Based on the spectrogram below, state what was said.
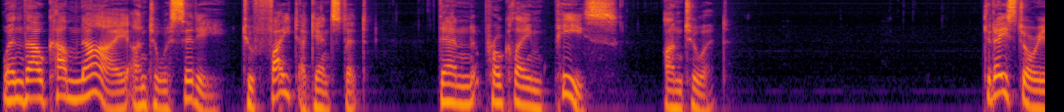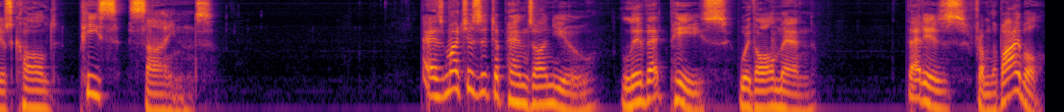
When thou come nigh unto a city to fight against it, then proclaim peace unto it. Today's story is called Peace Signs. As much as it depends on you, live at peace with all men. That is from the Bible.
